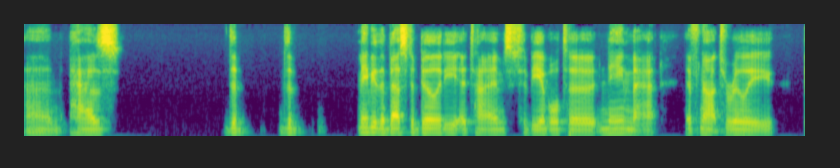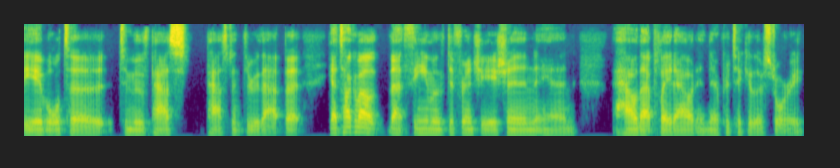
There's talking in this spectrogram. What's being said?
um, has the the maybe the best ability at times to be able to name that, if not to really be able to to move past past and through that. But yeah, talk about that theme of differentiation and how that played out in their particular story.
